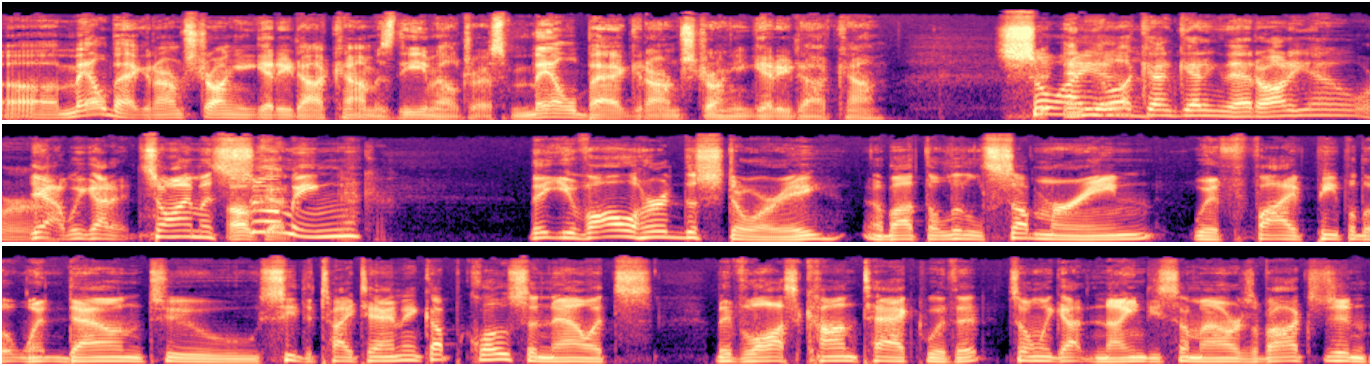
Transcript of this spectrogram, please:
Uh, mailbag at armstrongandgetty.com is the email address. Mailbag at armstrongandgetty.com. So Any I, uh, luck on getting that audio? Or Yeah, we got it. So I'm Oh, assuming that you've all heard the story about the little submarine with five people that went down to see the Titanic up close, and now it's they've lost contact with it. It's only got 90 some hours of oxygen.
